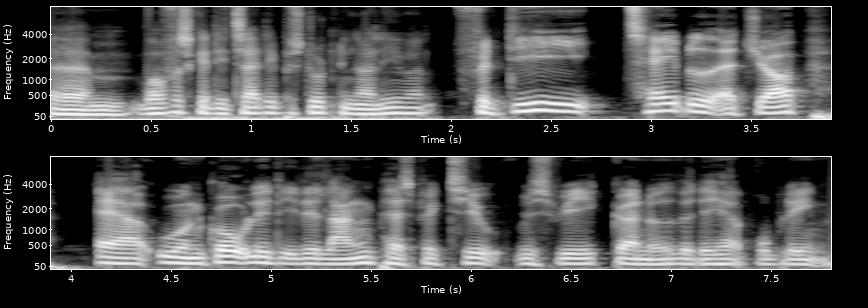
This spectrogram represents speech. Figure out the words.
Øhm, hvorfor skal de tage de beslutninger alligevel? Fordi tabet af job er uundgåeligt i det lange perspektiv, hvis vi ikke gør noget ved det her problem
